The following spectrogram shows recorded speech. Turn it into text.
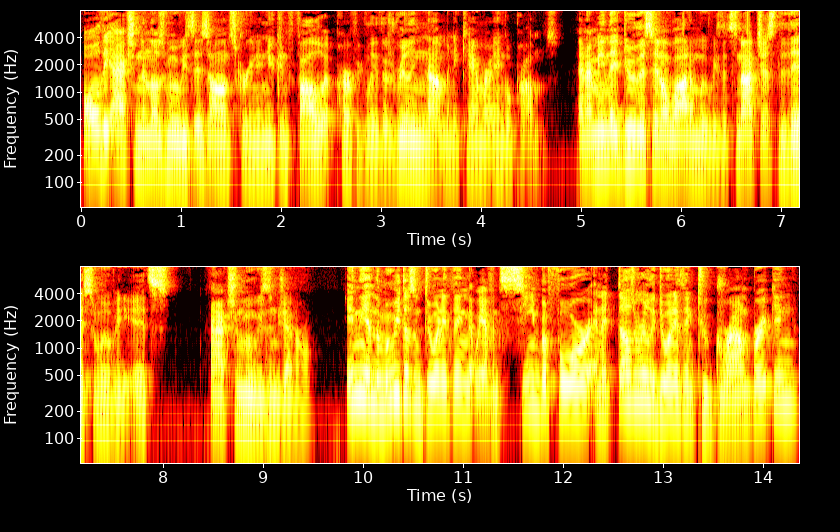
all the action in those movies is on screen and you can follow it perfectly. There's really not many camera angle problems. And I mean, they do this in a lot of movies. It's not just this movie, it's action movies in general. In the end, the movie doesn't do anything that we haven't seen before, and it doesn't really do anything too groundbreaking.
